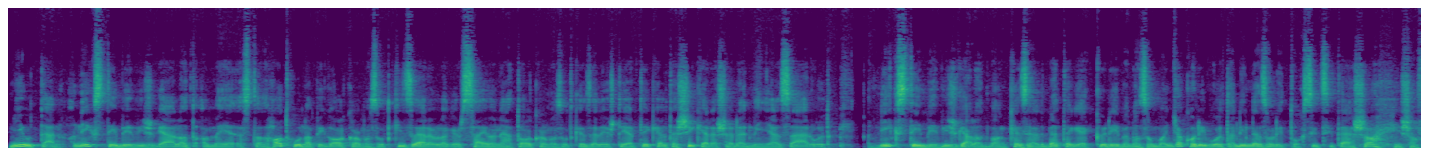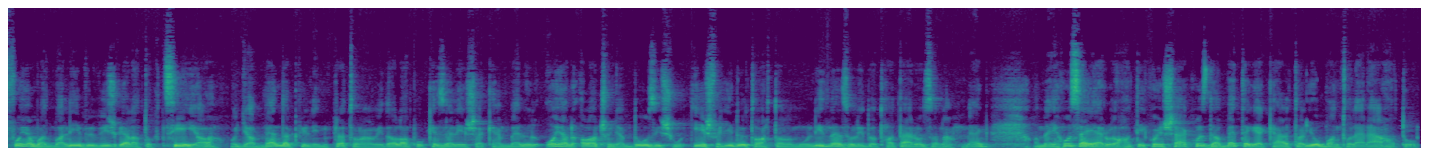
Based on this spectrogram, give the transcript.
Miután a NIX-TB vizsgálat, amely ezt a 6 hónapig alkalmazott kizárólagos szájon át alkalmazott kezelést értékelte, sikeres eredménnyel zárult. A NIX-TB vizsgálatban kezelt betegek körében azonban gyakori volt a linezolid toxicitása, és a folyamatban lévő vizsgálatok célja, hogy a bendaquilin pretonamid alapú kezeléseken belül olyan alacsonyabb dózisú és vagy időtartalmú linezolidot határozzanak meg, amely hozzájárul a hatékonysághoz, de a betegek által jobban tolerálható.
